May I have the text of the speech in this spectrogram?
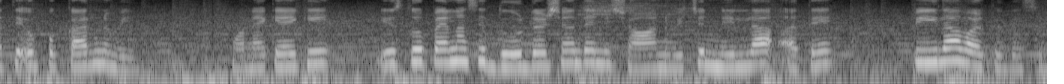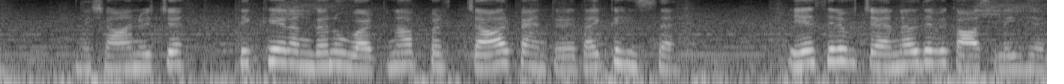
ਅਤੇ ਉਪਕਰਨ ਵੀ। ਉਹਨੇ ਕਿਹਾ ਕਿ ਇਸ ਤੋਂ ਪਹਿਲਾਂ ਅਸੀਂ ਦੂਰਦਰਸ਼ਨ ਦੇ ਨਿਸ਼ਾਨ ਵਿੱਚ ਨੀਲਾ ਅਤੇ ਪੀਲਾ ਵਰਤਦੇ ਸੀ। ਨਿਸ਼ਾਨ ਵਿੱਚ ਤਿੱਖੇ ਰੰਗਾਂ ਨੂੰ ਵਰਤਣਾ ਪ੍ਰਚਾਰ ਪੈਂਤੜੇ ਦਾ ਇੱਕ ਹਿੱਸਾ ਹੈ। ਇਹ ਸਿਰਫ ਚੈਨਲ ਦੇ ਵਿਕਾਸ ਲਈ ਹੈ।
